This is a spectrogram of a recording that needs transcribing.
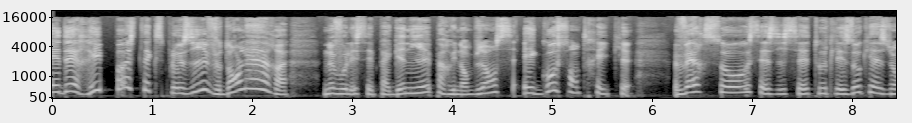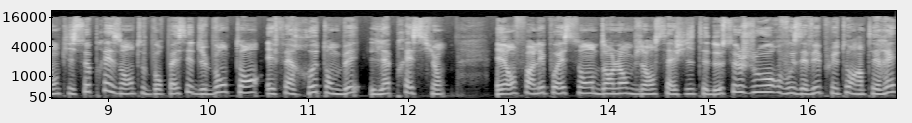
et des ripostes explosives dans l'air. Ne vous laissez pas gagner par une ambiance égocentrique. Verseau, saisissez toutes les occasions qui se présentent pour passer du bon temps et faire retomber la pression. Et enfin les poissons, dans l'ambiance agitée de ce jour, vous avez plutôt intérêt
